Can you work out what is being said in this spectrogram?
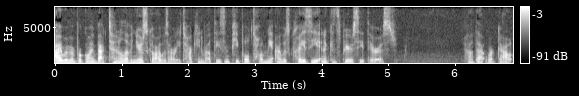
I remember going back 10, 11 years ago, I was already talking about these, and people told me I was crazy and a conspiracy theorist. How'd that work out?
